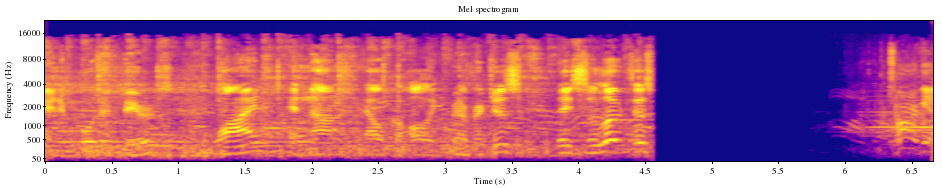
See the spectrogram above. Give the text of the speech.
and imported beers, wine, and non-alcoholic beverages. They salute this target.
